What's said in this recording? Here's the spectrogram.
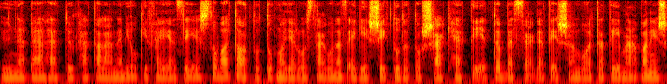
ünnepelhettük, hát talán nem jó kifejezés, szóval tartottuk Magyarországon az egészségtudatosság hetét. Több beszélgetésem volt a témában, és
